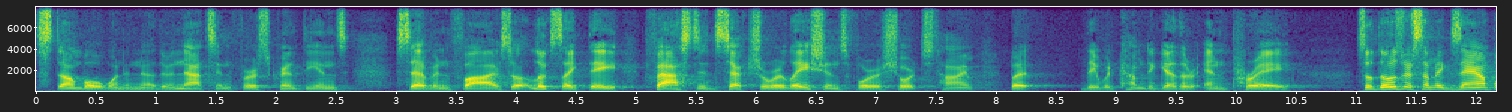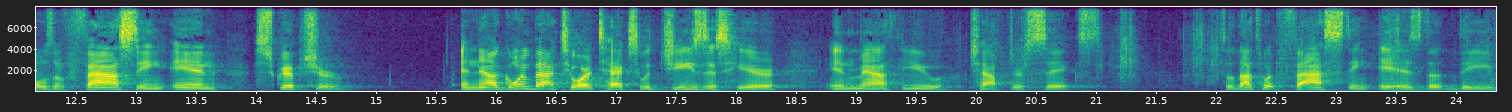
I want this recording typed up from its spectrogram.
stumble one another. And that's in 1 Corinthians 7 5. So it looks like they fasted sexual relations for a short time, but they would come together and pray. So those are some examples of fasting in Scripture. And now going back to our text with Jesus here in Matthew chapter 6. So that's what fasting is. The, the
